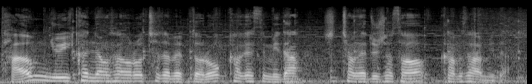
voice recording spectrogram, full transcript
다음 유익한 영상으로 찾아뵙도록 하겠습니다. 시청해주셔서 감사합니다.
